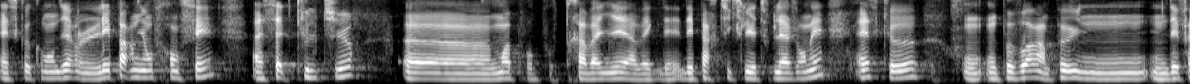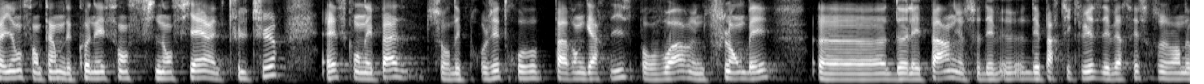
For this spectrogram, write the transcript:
est-ce que comment dire, l'épargnant français a cette culture euh, moi, pour, travailler avec des, particuliers toute la journée, est-ce que on, peut voir un peu une, défaillance en termes de connaissances financières et de culture? Est-ce qu'on n'est pas sur des projets trop avant-gardistes pour voir une flambée euh, de l'épargne des particuliers se déverser sur ce genre de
